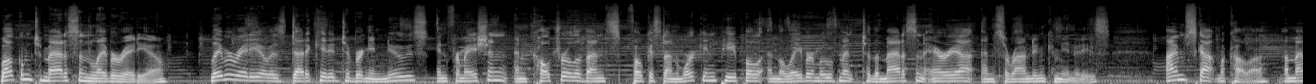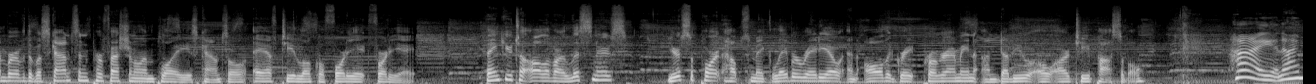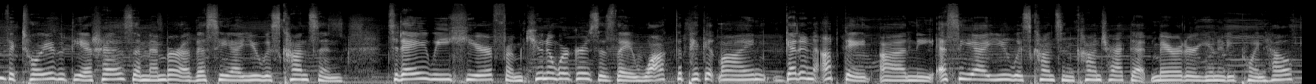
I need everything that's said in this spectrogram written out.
Welcome to Madison Labor Radio. Labor Radio is dedicated to bringing news, information, and cultural events focused on working people and the labor movement to the Madison area and surrounding communities. I'm Scott McCullough, a member of the Wisconsin Professional Employees Council, AFT Local 4848. Thank you to all of our listeners. Your support helps make Labor Radio and all the great programming on WORT possible. Hi, and I'm Victoria Gutierrez, a member of SEIU Wisconsin. Today we hear from CUNA workers as they walk the picket line, get an update on the SEIU Wisconsin contract at Meriter Unity Point Health,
